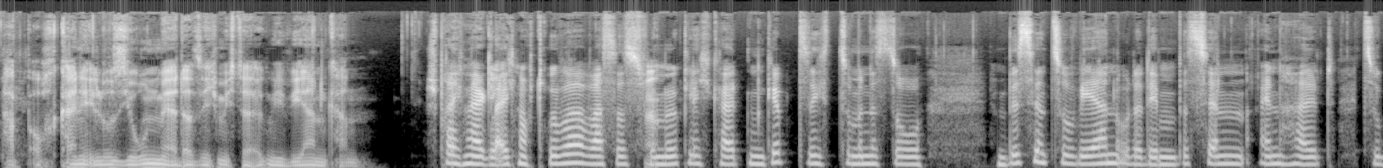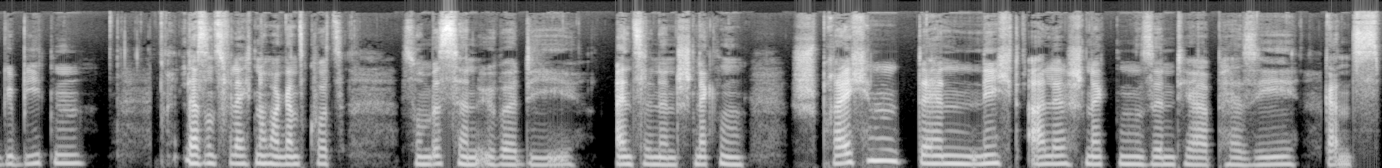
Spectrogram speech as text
habe auch keine Illusion mehr, dass ich mich da irgendwie wehren kann. Sprechen wir ja gleich noch drüber, was es für ja. Möglichkeiten gibt, sich zumindest so ein bisschen zu wehren oder dem ein bisschen Einhalt zu gebieten. Lass uns vielleicht noch mal ganz kurz so ein bisschen über die einzelnen Schnecken sprechen, denn nicht alle Schnecken sind ja per se ganz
